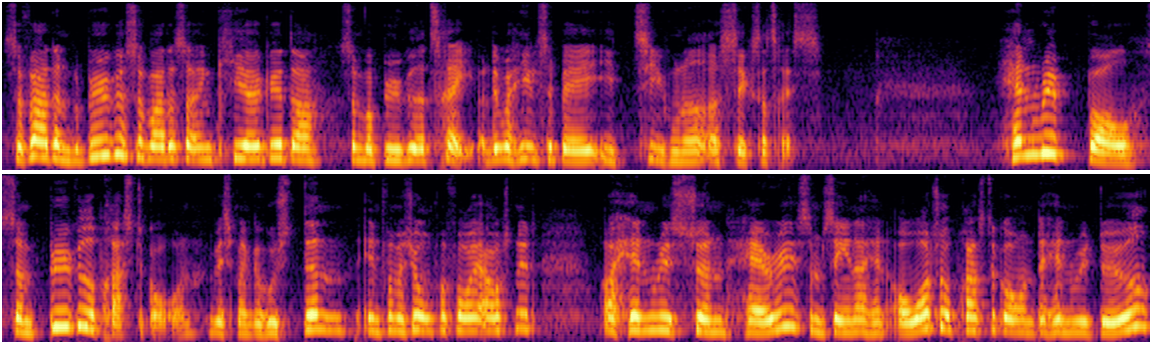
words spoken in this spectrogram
så før den blev bygget, så var der så en kirke, der, som var bygget af træ, og det var helt tilbage i 1066. Henry Ball, som byggede præstegården, hvis man kan huske den information fra forrige afsnit, og Henrys søn Harry, som senere hen overtog præstegården, da Henry døde,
